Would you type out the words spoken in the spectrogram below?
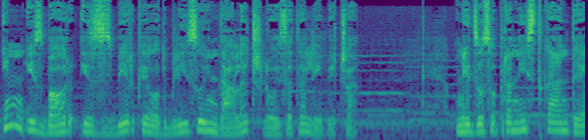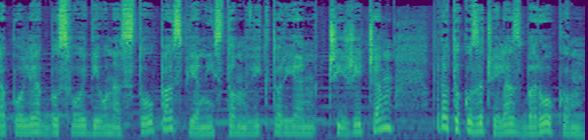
in izbor iz zbirke od blizu in daleč Lojzeta Lebiča. Mezzosopranistka Anteja Poljak bo svoj del nastopa s pianistom Viktorjem Čižičem prav tako začela z barokom,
